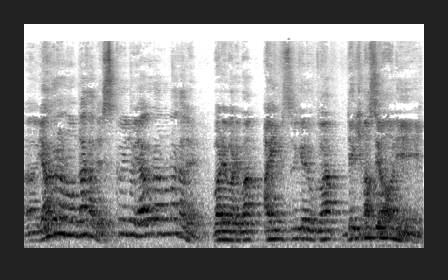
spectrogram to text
櫓の中で救いの櫓の中で我々は歩み続けることができますように。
